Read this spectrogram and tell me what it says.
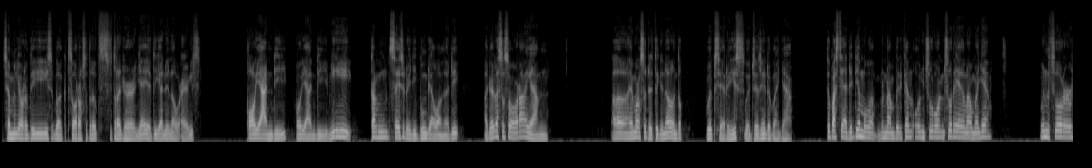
Saya menyoroti sebagai seorang sutradaranya yaitu Yani Lawrence. Koyandi Koyandi ini kan saya sudah nyinggung di awal tadi adalah seseorang yang uh, emang sudah terkenal untuk web series web seriesnya udah banyak. Itu pasti ada dia menampilkan unsur-unsur yang namanya unsur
